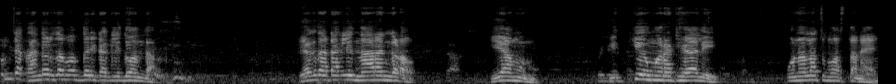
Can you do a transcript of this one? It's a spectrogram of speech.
तुमच्या खांद्यावर जबाबदारी टाकली दोनदा. एकदा टाकली नारायणगडाव. या म्हणून. इतके मराठी आले कोणालाच मस्ता नाही.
